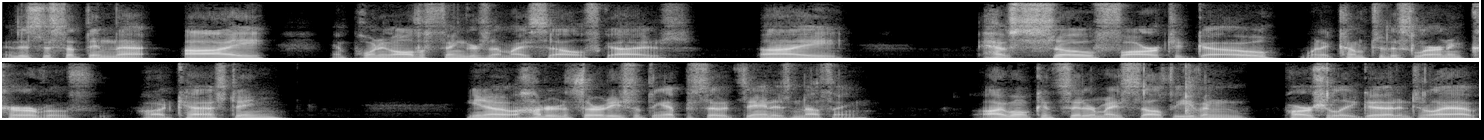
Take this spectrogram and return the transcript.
And this is something that I am pointing all the fingers at myself, guys. I have so far to go when it comes to this learning curve of podcasting. You know, 130 something episodes in is nothing. I won't consider myself even partially good until I have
